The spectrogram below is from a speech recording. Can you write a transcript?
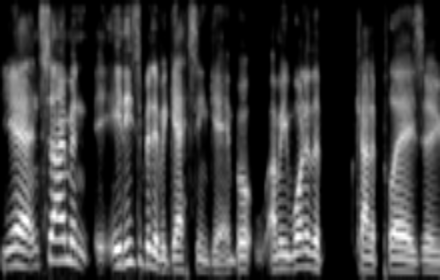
Yeah, and Simon, it is a bit of a guessing game, but I mean, one of the kind of players who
